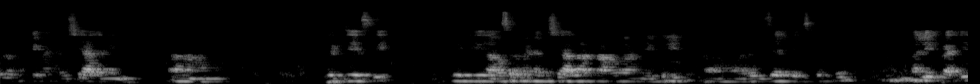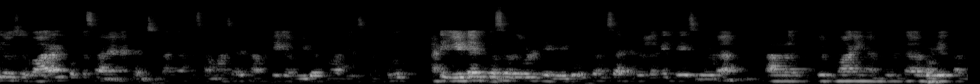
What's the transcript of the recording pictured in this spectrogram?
కూడా ముఖ్యమైన విషయాలని క్లిక్ చేసి ఇది అవసరమైన విషయాలా కావా అని చెప్పి రివిజన్ చేసుకుంటూ మళ్ళీ ప్రతిరోజు వారానికి ఒక్కసారైనా ఖచ్చితంగా సమాచార కమిటీగా వీడియో కాల్ చేసుకుంటూ అంటే ఏ టైంకి వస్తుందో కూడా తెలియదు. కొన్నిసార్లు నిధులకి చేసి కూడా గుడ్ మార్నింగ్ అనుకుంటా వీడియో కాల్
